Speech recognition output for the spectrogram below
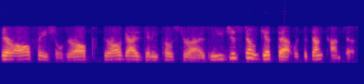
They're all facials. They're all they're all guys getting posterized, and you just don't get that with the dunk contest.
